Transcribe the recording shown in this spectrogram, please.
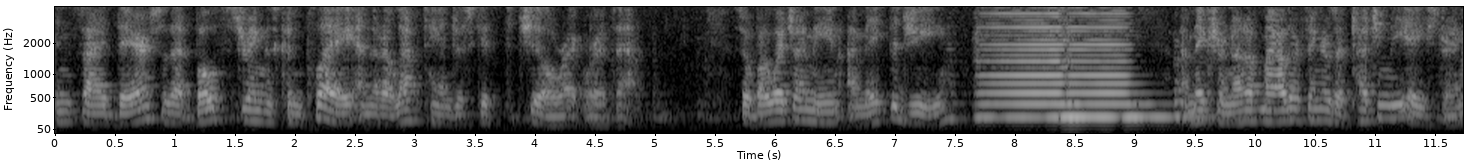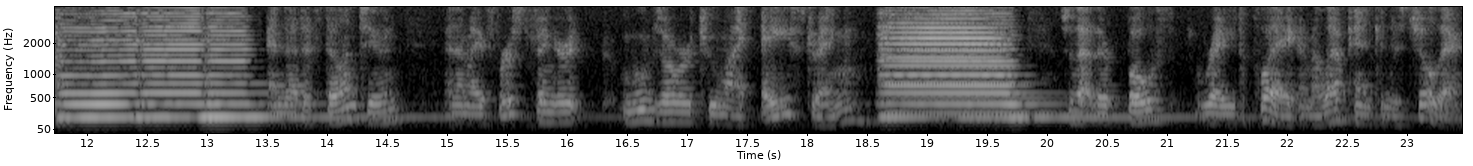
inside there so that both strings can play and that our left hand just gets to chill right where it's at. So by which I mean I make the G, make sure none of my other fingers are touching the A string, and that it's still in tune, and then my first finger moves over to my A string so that they're both ready to play, and my left hand can just chill there.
